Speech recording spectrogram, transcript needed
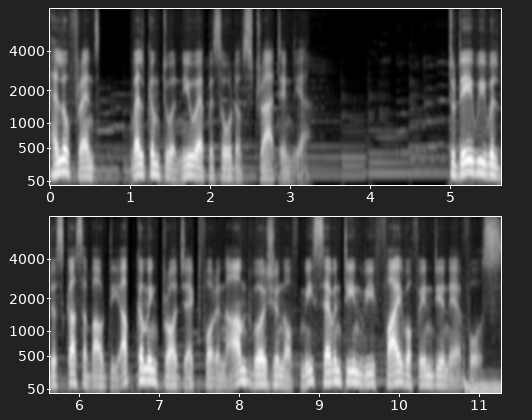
Hello friends, welcome to a new episode of Strat India. Today we will discuss about the upcoming project for an armed version of Mi-17 V5 of Indian Air Force.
